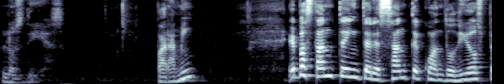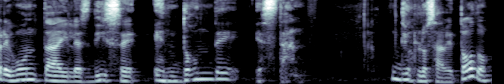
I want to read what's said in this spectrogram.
los días. Para mí, es bastante interesante cuando Dios pregunta y les dice, ¿en dónde están? Dios lo sabe todo.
